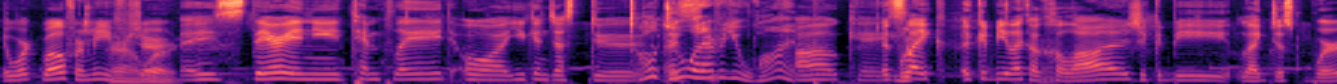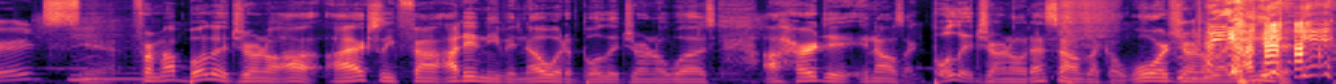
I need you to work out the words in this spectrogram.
It worked well for me Yeah, for sure word. Is there any template or you can just do? oh do whatever you want Oh, okay. It's Would- like it could be like a collage. It could be like just words. Yeah. For my bullet journal, I, I actually found I didn't even know what a bullet journal was. I heard it and I was like, bullet journal. That sounds like a war journal. Like, I need a,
